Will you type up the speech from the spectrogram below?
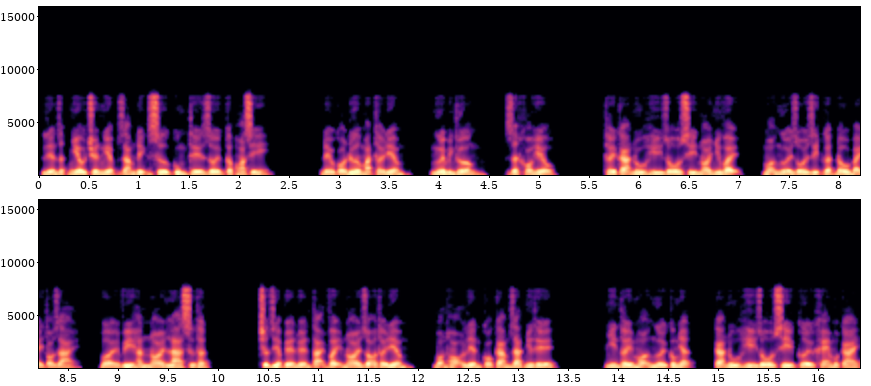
liền rất nhiều chuyên nghiệp giám định sư cùng thế giới cấp họa sĩ đều có đưa mắt thời điểm, người bình thường, rất khó hiểu. Thấy cả nụ hỉ rồ xì nói như vậy, mọi người rối rít gật đầu bày tỏ giải, bởi vì hắn nói là sự thật. Trước diệp huyền huyền tại vậy nói rõ thời điểm, bọn họ liền có cảm giác như thế. Nhìn thấy mọi người công nhận, cả nụ hỉ rồ xì cười khẽ một cái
